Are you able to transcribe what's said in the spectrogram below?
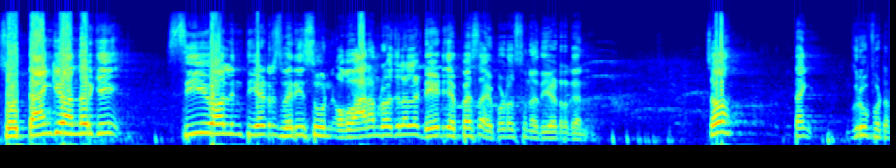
సో థ్యాంక్ యూ అందరికీ. See you all in theatres very soon ఒక వారం రోజులలో డేట్ చెప్పేస్తా ఎప్పుడు వస్తున్నా థియేటర్ కానీ సో థ్యాంక్ గ్రూప్ ఫోటో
